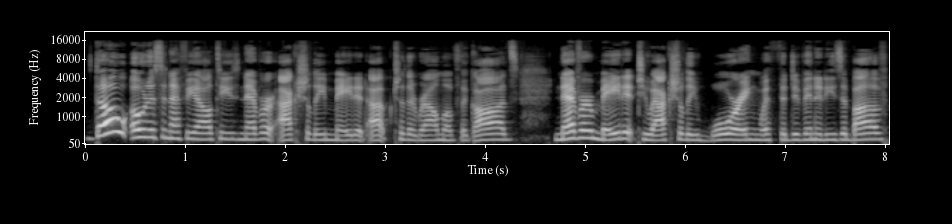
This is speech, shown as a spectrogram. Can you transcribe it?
Though Otus and Ephialtes never actually made it up to the realm of the gods, never made it to actually warring with the divinities above,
